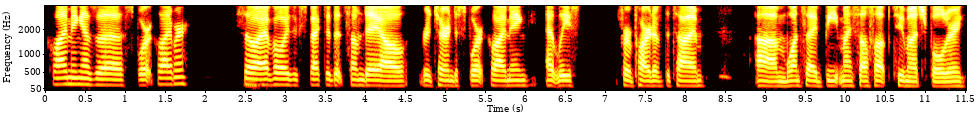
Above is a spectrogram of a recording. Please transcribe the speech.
climbing as a sport climber. So mm-hmm. I've always expected that someday I'll return to sport climbing, at least for part of the time. Um, once I beat myself up too much bouldering.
